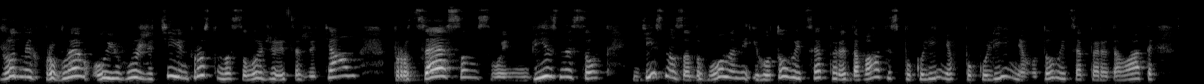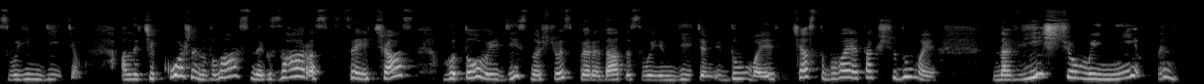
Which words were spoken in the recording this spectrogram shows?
жодних проблем у його житті. Він просто насолоджується життям, процесом, своїм бізнесом, і дійсно задоволений і готовий це передавати з покоління в покоління, готовий це передавати своїм дітям. Але чи кожен власник зараз в цей час готовий дійсно щось передати своїм дітям і думає? Часто буває так, що думає навіщо мені.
